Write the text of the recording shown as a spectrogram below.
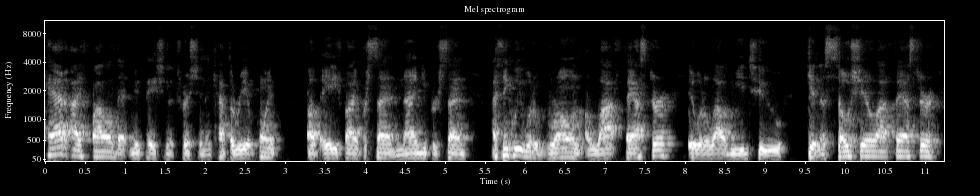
had I followed that new patient attrition and kept the reappoint up 85%, 90%, I think we would have grown a lot faster. It would have allowed me to get an associate a lot faster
